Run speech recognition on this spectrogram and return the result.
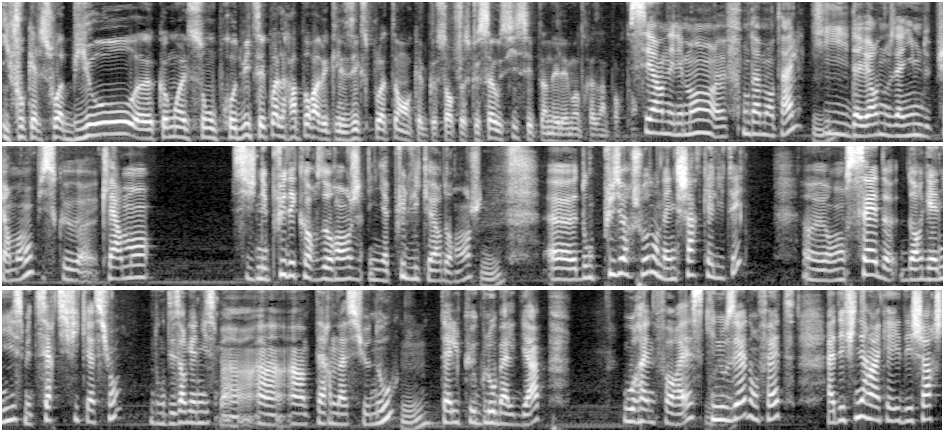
il faut qu'elles soient bio, euh, comment elles sont produites, c'est quoi le rapport avec les exploitants en quelque sorte? Parce que ça aussi c'est un élément très important. C'est un élément fondamental qui mhm. d'ailleurs nous anime depuis un moment puisque clairement si je n'ai plus d'écorce d'orange, il n'y a plus de liqueur d'orange. Mmh. Euh, donc plusieurs choses. On a une charte qualité. Euh, on cède d'organismes et de certification, donc des organismes internationaux mmh. tels que Global Gap ou Rainforest, qui nous aident en fait à définir un cahier des charges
